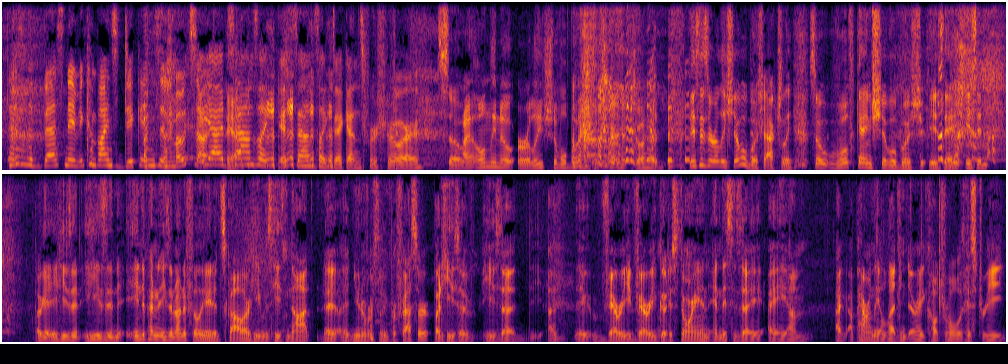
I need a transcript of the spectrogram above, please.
That is the best name. It combines Dickens and Mozart. Yeah, it sounds like it sounds like Dickens for sure. so I only know early Schivelbusch. but Go ahead. this is early Schivelbusch, actually. So Wolfgang Schivelbusch is a is an Okay, he's a, he's an independent. He's an unaffiliated scholar. He was he's not a, a university professor, but he's a he's a, a, a very very good historian. And this is a a um apparently a legendary cultural history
